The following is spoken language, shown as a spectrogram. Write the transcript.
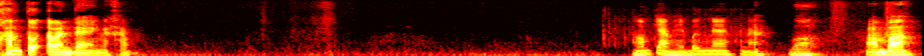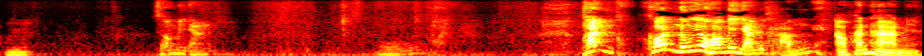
คว่ำโต๊ะตะวันแดงนะครับ หอมแก้มให้เบิ้งแน่พะนะบอหอมบออืมซ้อมเป็นหยังโอ้ยพันคนหนุ่มจะหอมเป็นหยังกูถามมึงไงเอาพันหานเนี่ย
